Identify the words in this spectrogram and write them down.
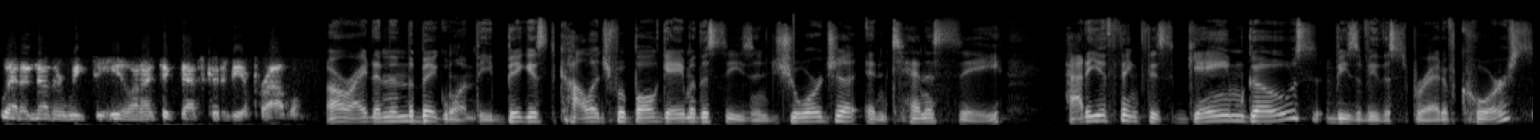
who had another week to heal, and I think that's going to be a problem. All right, and then the big one, the biggest college football game of the season, Georgia and Tennessee. How do you think this game goes vis a vis the spread, of course?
